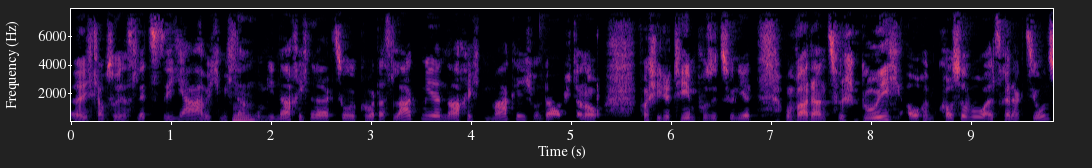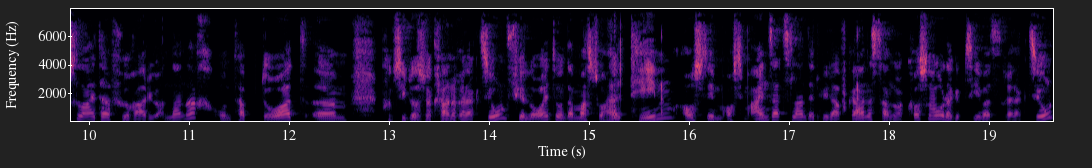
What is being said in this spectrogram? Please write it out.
äh, ich glaube so das letzte Jahr habe ich mich dann mhm. um die Nachrichtenredaktion gekümmert. Das lag mir. Nachrichten mag ich und da habe ich dann auch verschiedene Themen positioniert und war dann zwischendurch auch im Kosovo als Redaktionsleiter für Radio Andernach und habe dort ähm, im Prinzip, das ist eine kleine Redaktion, vier Leute und dann machst du halt Themen aus dem, aus dem Einsatzland, entweder Afghanistan oder Kosovo, da gibt's jeweils eine Redaktion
